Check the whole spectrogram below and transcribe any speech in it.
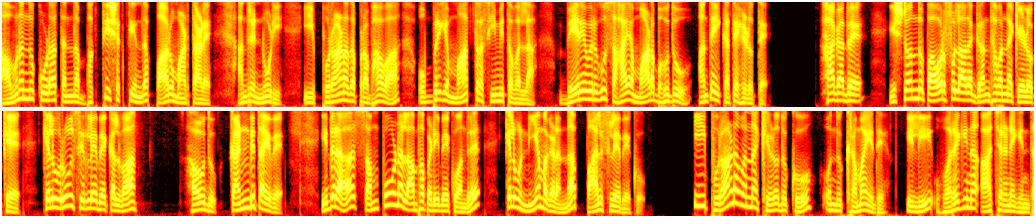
ಅವನನ್ನು ಕೂಡ ತನ್ನ ಭಕ್ತಿ ಶಕ್ತಿಯಿಂದ ಪಾರು ಮಾಡ್ತಾಳೆ. ಅಂದ್ರೆ ನೋಡಿ, ಈ ಪುರಾಣದ ಪ್ರಭಾವ ಒಬ್ರಿಗೆ ಮಾತ್ರ ಸೀಮಿತವಲ್ಲ, ಬೇರೆಯವರಿಗೂ ಸಹಾಯ ಮಾಡಬಹುದು ಅಂತ ಈ ಕತೆ ಹೇಳುತ್ತೆ. ಹಾಗಾದ್ರೆ, ಇಷ್ಟೊಂದು ಪವರ್ಫುಲ್ ಆದ ಗ್ರಂಥವನ್ನ ಕೇಳೋಕೆ ಕೆಲವು ರೂಲ್ಸ್ ಇರಲೇಬೇಕಲ್ವಾ? ಹೌದು, ಖಂಡಿತ ಇವೆ. ಇದರ ಸಂಪೂರ್ಣ ಲಾಭ ಪಡಿಬೇಕು ಅಂದ್ರೆ ಕೆಲವು ನಿಯಮಗಳನ್ನ ಪಾಲಿಸಲೇಬೇಕು. ಈ ಪುರಾಣವನ್ನ ಕೇಳೋದಕ್ಕೂ ಒಂದು ಕ್ರಮ ಇದೆ. ಇಲ್ಲಿ ಹೊರಗಿನ ಆಚರಣೆಗಿಂತ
